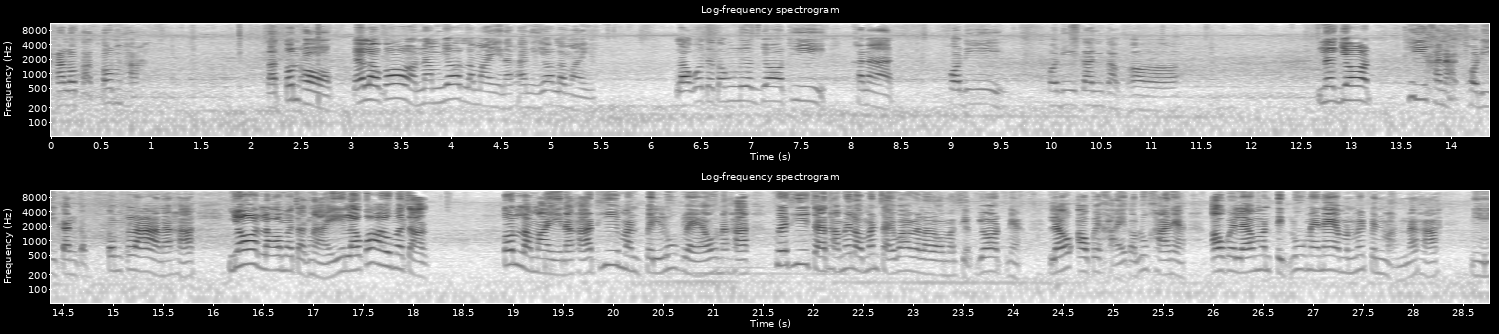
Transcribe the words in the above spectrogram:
นะคะ เราตัดต้นค่ะ ตัดต้นออกแล้วเราก็นำยอดละไมนะคะ นี่ยอดละไมเราก็จะต้องเลือกยอดที่ขนาดพอดีพอดีกันกับเออเลือกยอดที่ขนาดพอดีกันกับต้นกล้านะคะ ยอดเราเอามาจากไหน เราก็เอามาจากต้นละไมนะคะ ที่มันเป็นลูกแล้วนะคะ เพื่อที่จะทำให้เรามั่นใจว่าเวลาเรามาเสียบยอดเนี่ย แล้วเอาไปขายกับลูกค้าเนี่ย เอาไปแล้วมันติดลูกแน่ๆ มันไม่เป็นหมันนะคะ นี่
